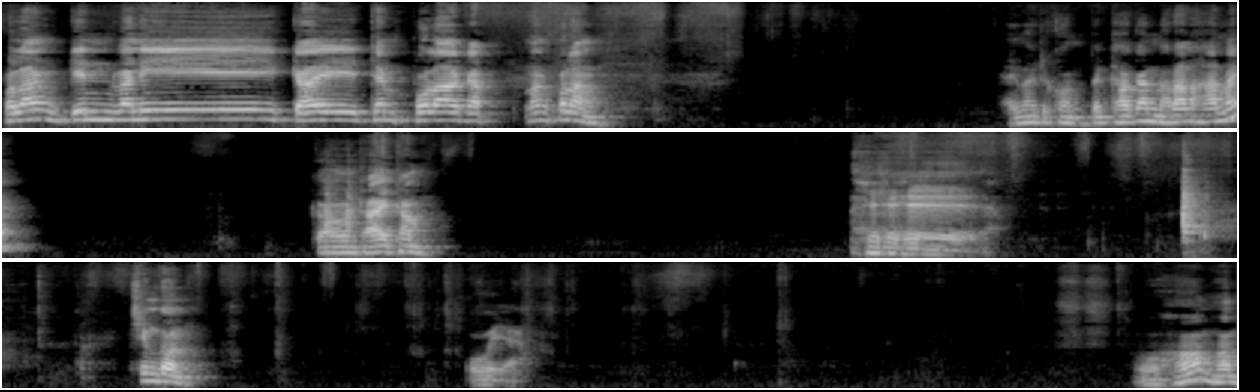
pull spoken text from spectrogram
ฝรั่งกินวันนี้ไก่เทมปุระกับมังฝรั่งเห็นไหมทุกคนเป็นเท่ากันมาร้านอาหารไหมคนไทยทำเฮ้ๆชิมก่อนโอ้ยโอ้หอมหอม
